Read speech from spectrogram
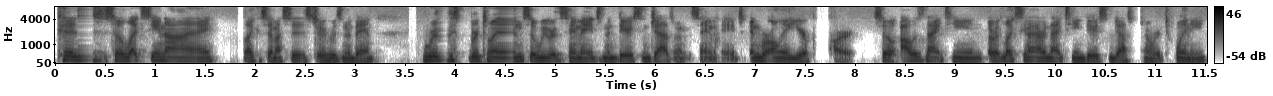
because so Lexi and I, like I said, my sister who was in the band, we're this, we're twins, so we were the same age, and then Darius and Jasmine were the same age, and we're only a year apart. So I was 19, or Lexi and I were 19, Darius and Jasmine were 20.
